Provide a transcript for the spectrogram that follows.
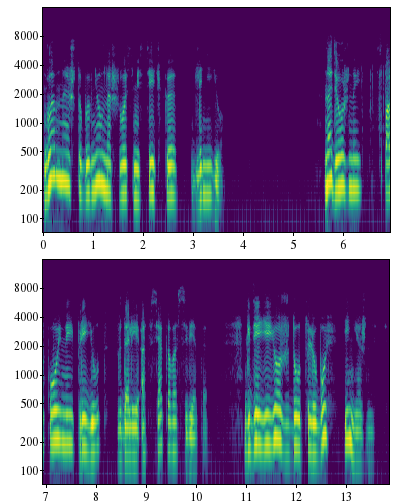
Главное, чтобы в нем нашлось местечко для нее надежный, спокойный приют вдали от всякого света, где ее ждут любовь и нежность.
